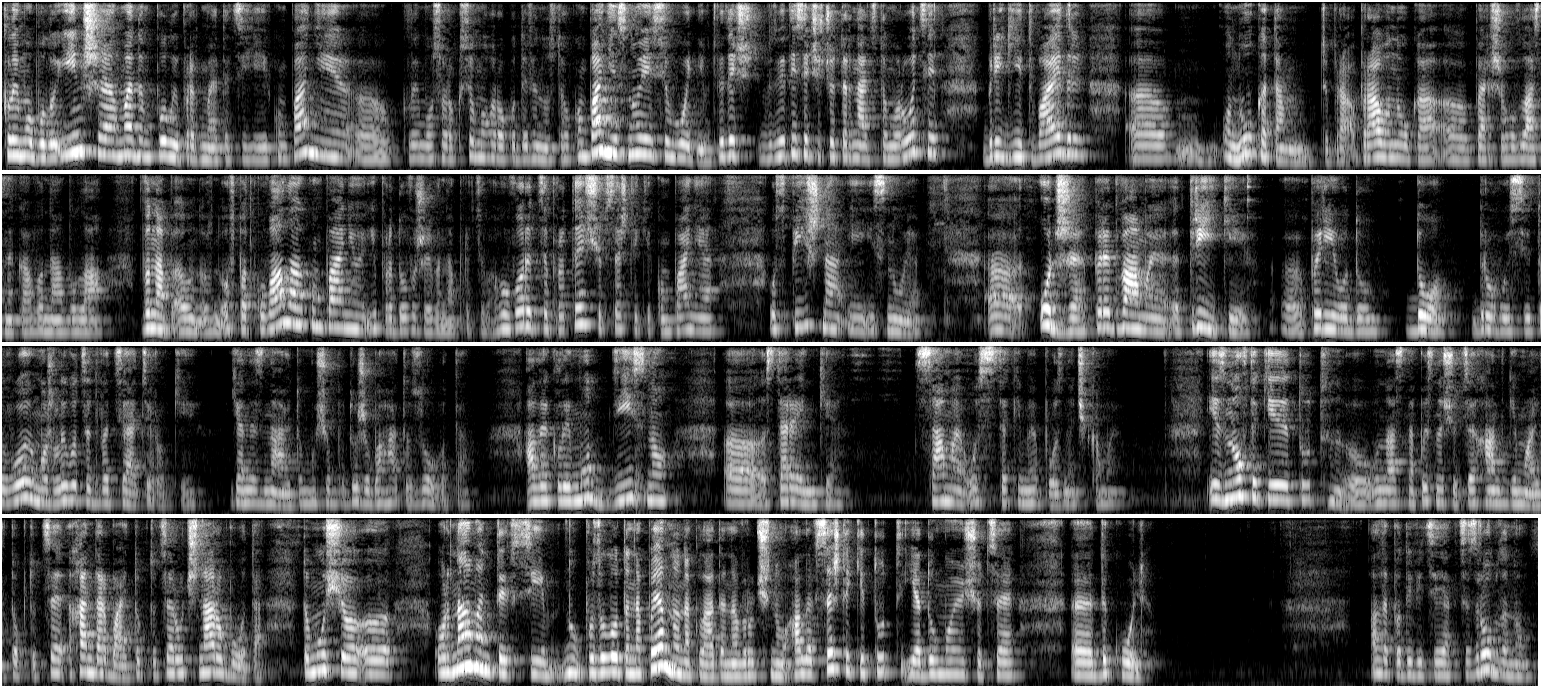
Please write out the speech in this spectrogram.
Клеймо було інше. У мене були предмети цієї компанії. е, Клеймо 47-го року, 90-го. Компанія існує сьогодні. В 2014 році Брігіт Вайдель, е, онука там, чи пра- правонука е, першого власника, вона була. Вона успадкувала компанію і продовжує вона працювати. Говориться про те, що все ж таки компанія успішна і існує. Отже, перед вами трійки періоду до Другої світової, можливо, це 20-ті роки. Я не знаю, тому що дуже багато золота. Але клеймо дійсно е, стареньке, саме ось з такими позначками. І знов таки тут е, у нас написано, що це хандгемаль, тобто це хандарбайт, тобто це ручна робота. Тому що е, орнаменти всі, ну, позолота, напевно, накладена вручну, але все ж таки тут я думаю, що це е, деколь. Але подивіться, як це зроблено.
